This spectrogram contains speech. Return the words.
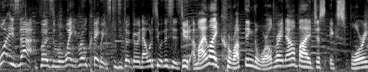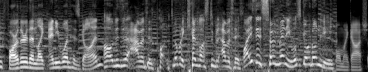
What is that? First of all, wait, real quick. Wait, Skizzy, don't go in now. I want to see what this is. Dude, am I like corrupting the world right now by just exploring farther than like anyone has gone? Oh, this is an amethyst pot. Nobody cares about stupid amethyst. Why is there so many? What's going on here? Oh my gosh,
